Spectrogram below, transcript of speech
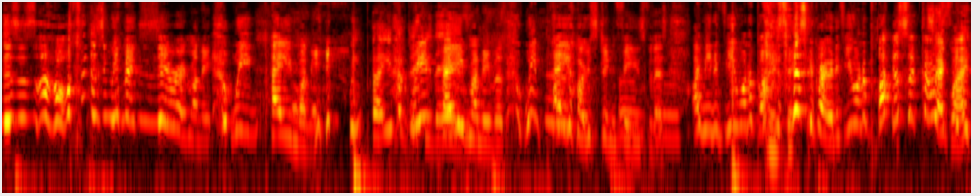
This is the whole. This, we make zero money. We pay money. We pay We pay money for we pay hosting fees for this. Oh, I mean, if you want to buy us, this is great. If you want to buy us a coffee, segue.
